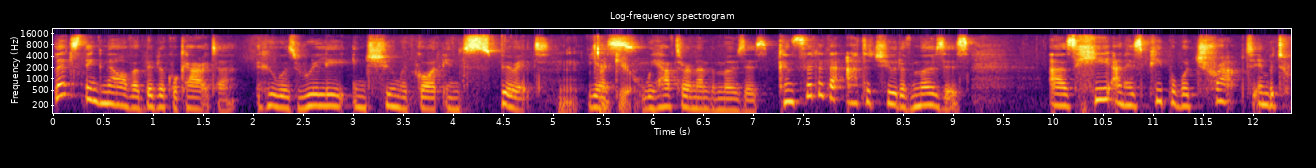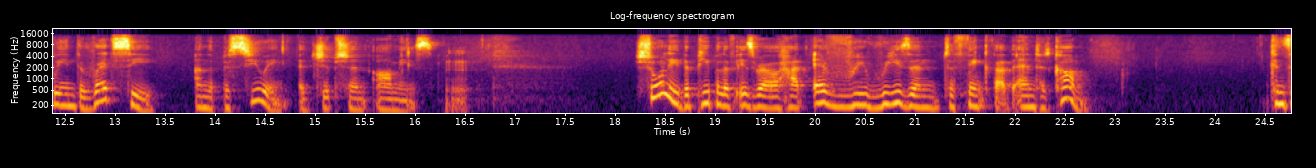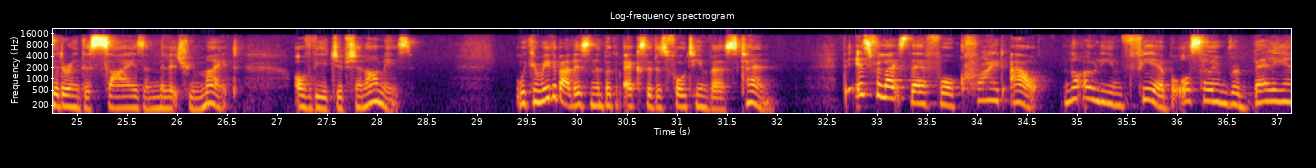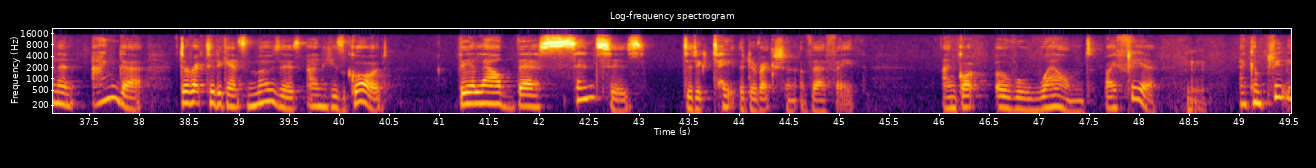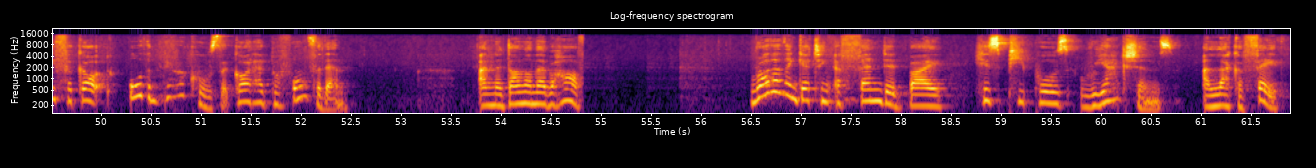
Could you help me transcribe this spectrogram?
Let's think now of a biblical character who was really in tune with God in spirit. Hmm. Yes, we have to remember Moses. Consider the attitude of Moses as he and his people were trapped in between the Red Sea and the pursuing Egyptian armies. Mm. Surely the people of Israel had every reason to think that the end had come, considering the size and military might of the Egyptian armies. We can read about this in the book of Exodus 14, verse 10. The Israelites therefore cried out, not only in fear, but also in rebellion and anger directed against Moses and his God, they allowed their senses to dictate the direction of their faith and got overwhelmed by fear hmm. and completely forgot all the miracles that God had performed for them and had done on their behalf. Rather than getting offended by his people's reactions and lack of faith,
